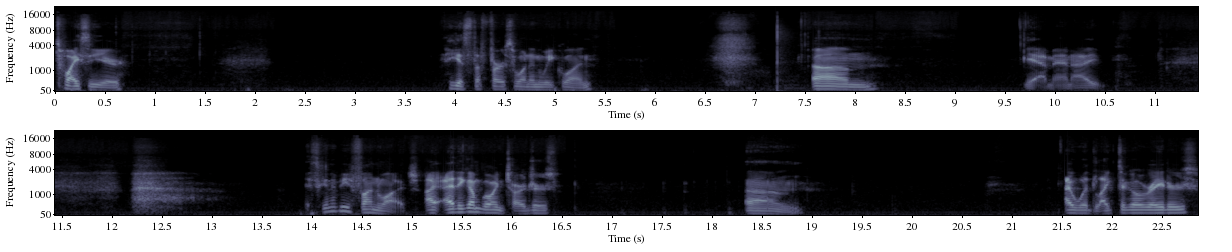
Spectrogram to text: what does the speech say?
twice a year. He gets the first one in week one. Um. Yeah, man, I. It's gonna be a fun watch. I I think I'm going Chargers. Um. I would like to go Raiders,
